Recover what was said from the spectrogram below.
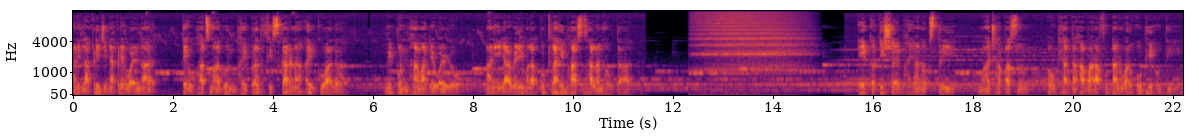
आणि लाकडी जिन्याकडे वळणार तेव्हाच मागून भयप्रद फिसकारणं ऐकू आलं. मी पुन्हा मागे वळलो आणि यावेळी मला कुठलाही भास झाला नव्हता. एक अतिशय भयानक स्त्री माझ्यापासून अवघ्या दहा बारा फुटांवर उभी होती.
